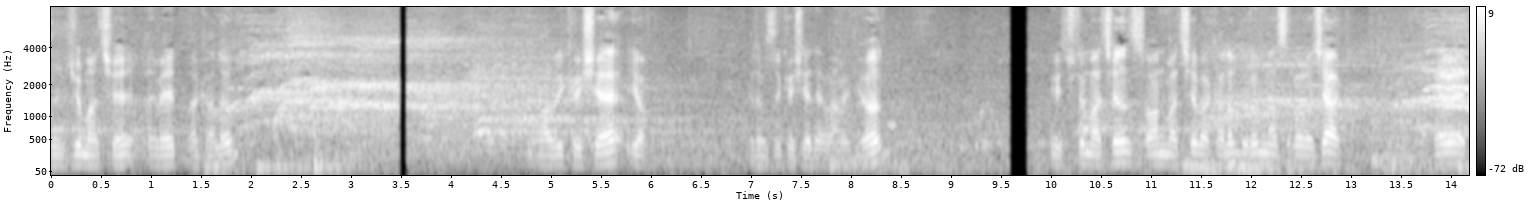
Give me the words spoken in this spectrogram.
Dördüncü maçı. Evet bakalım. Mavi köşe yok. Kırmızı köşe devam ediyor. Üçlü maçın son maçı. Bakalım durum nasıl olacak. Evet.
